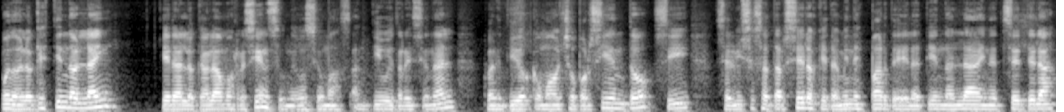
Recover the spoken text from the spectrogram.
bueno, lo que es tienda online, que era lo que hablábamos recién, es un negocio más antiguo y tradicional, 42,8%, ¿sí? Servicios a terceros, que también es parte de la tienda online, etcétera,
